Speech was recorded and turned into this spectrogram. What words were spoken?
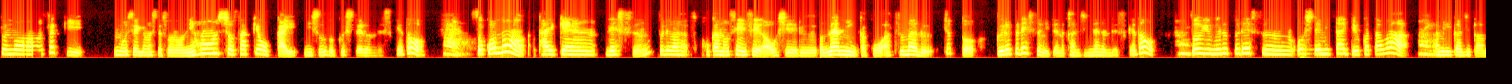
その、さっき申し上げました、その日本所作協会に所属してるんですけど、はい。そこの体験レッスン、それは他の先生が教える、何人かこう集まる、ちょっとグループレッスンみたいな感じになるんですけど、はい。そういうグループレッスンをしてみたいという方は、はい。アメリカ時間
